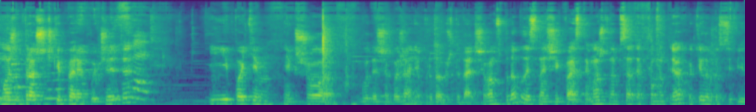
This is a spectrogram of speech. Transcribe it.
Можемо трошечки перепочити. І потім, якщо буде ще бажання, продовжити далі. Вам сподобались наші квести? Можете написати в коментарях. Хотіли би собі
